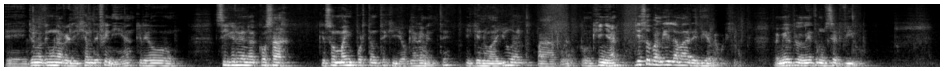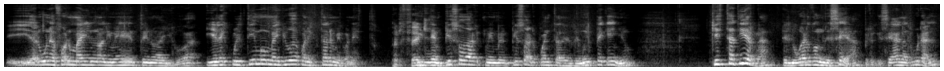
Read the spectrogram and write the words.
eh, yo no tengo una religión definida, creo, sí creo en las cosas que son más importantes que yo, claramente, y que nos ayudan para poder congeniar. Y eso para mí es la madre tierra, por ejemplo. Para mí el planeta es un ser vivo. Y de alguna forma él nos alimenta y nos ayuda. Y el escultismo me ayuda a conectarme con esto. Y Perfecto. le empiezo a dar, me empiezo a dar cuenta desde muy pequeño que esta tierra, el lugar donde sea, pero que sea natural,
